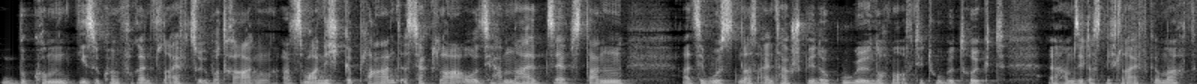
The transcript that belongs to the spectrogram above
bekommen, diese Konferenz live zu übertragen. Also es war nicht geplant, ist ja klar, aber sie haben halt selbst dann, als sie wussten, dass ein Tag später Google nochmal auf die Tube drückt, äh, haben sie das nicht live gemacht.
